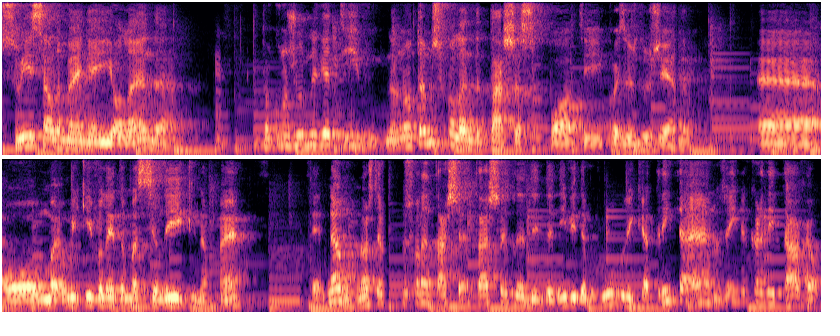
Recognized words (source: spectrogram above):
Suíça, Alemanha e Holanda estão com juro negativo. Não, não estamos falando de taxa spot e coisas do género, uh, ou uma, o equivalente a uma Selic, não é? Eh, não, nós estamos falando de taxa, taxa da dívida pública há 30 anos, é inacreditável.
